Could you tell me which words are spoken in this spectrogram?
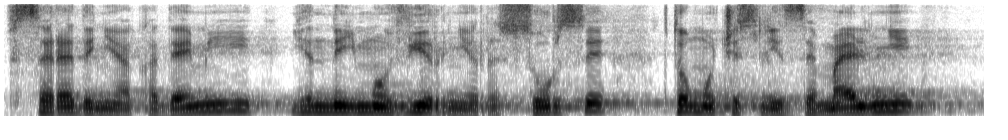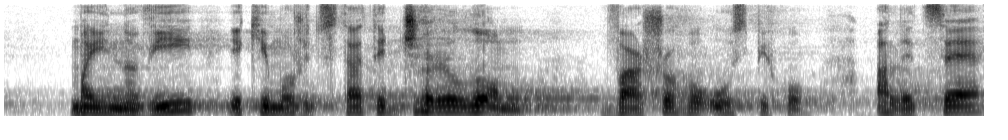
Всередині академії є неймовірні ресурси, в тому числі земельні, майнові, які можуть стати джерелом вашого успіху. Але це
